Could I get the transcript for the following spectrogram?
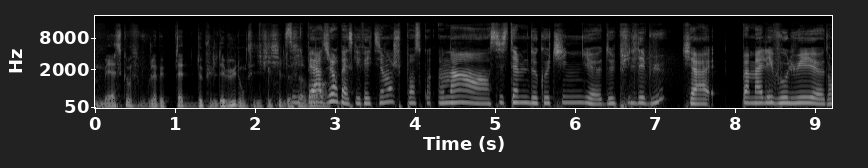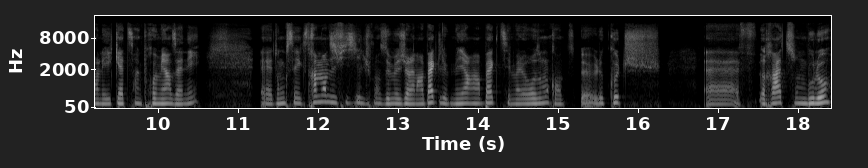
mais est-ce que vous l'avez peut-être depuis le début, donc c'est difficile de savoir. C'est hyper dur parce qu'effectivement, je pense qu'on a un système de coaching euh, depuis le début qui a pas mal évolué euh, dans les 4-5 premières années. Euh, donc c'est extrêmement difficile, je pense, de mesurer l'impact. Le meilleur impact, c'est malheureusement quand le coach rate son boulot.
